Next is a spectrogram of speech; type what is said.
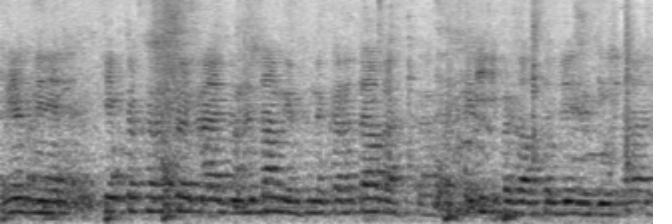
Преданные, те, кто хорошо играет на мридангах и на караталах, э, подходите, пожалуйста, ближе к Махараджу,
